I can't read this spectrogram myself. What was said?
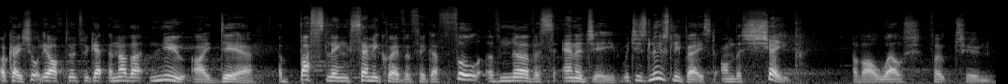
Okay, shortly afterwards, we get another new idea a bustling semiquaver figure full of nervous energy, which is loosely based on the shape of our Welsh folk tune.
